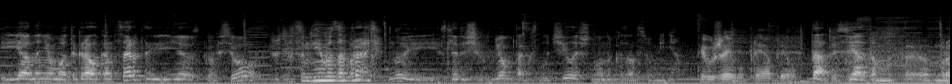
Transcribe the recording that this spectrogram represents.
И я на нем отыграл концерт, и я сказал, все, придется мне его забрать. Ну и следующим днем так случилось, что он оказался у меня. Ты уже его приобрел. Да, то есть я там э, про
